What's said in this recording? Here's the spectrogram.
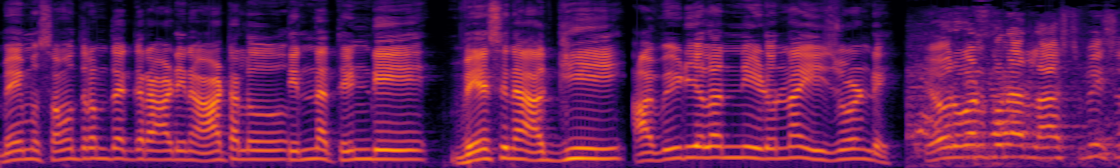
మేము సముద్రం దగ్గర ఆడిన ఆటలు తిన్న తిండి వేసిన అగ్గి ఆ వీడియోలన్నీ ఈడున్నాయి చూడండి. ఎవరు అనుకున్నారు లాస్ట్ పీస్?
